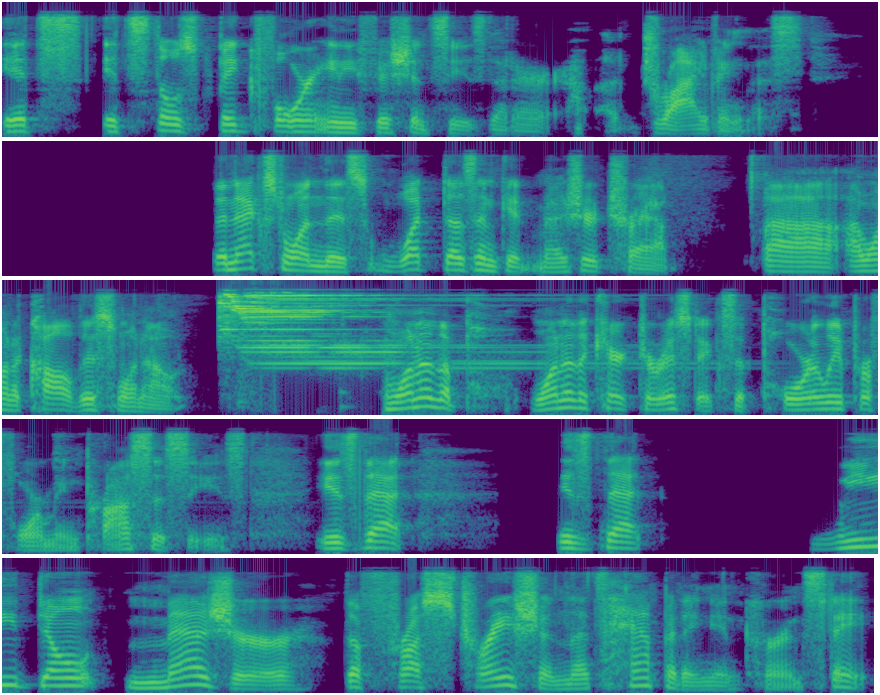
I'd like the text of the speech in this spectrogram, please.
it's it's those big four inefficiencies that are uh, driving this. The next one, this what doesn't get measured trap. Uh, I want to call this one out. One of the one of the characteristics of poorly performing processes is that is that we don't measure the frustration that's happening in current state.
